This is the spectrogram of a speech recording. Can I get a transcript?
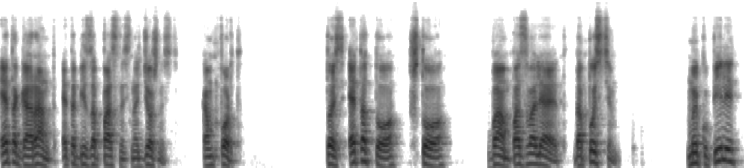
Это гарант, это безопасность, надежность, комфорт. То есть это то, что вам позволяет, допустим, мы купили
